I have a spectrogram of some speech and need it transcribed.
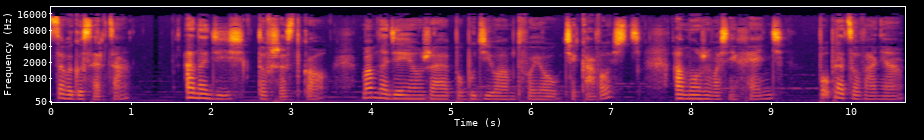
z całego serca. A na dziś to wszystko. Mam nadzieję, że pobudziłam Twoją ciekawość, a może właśnie chęć popracowania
